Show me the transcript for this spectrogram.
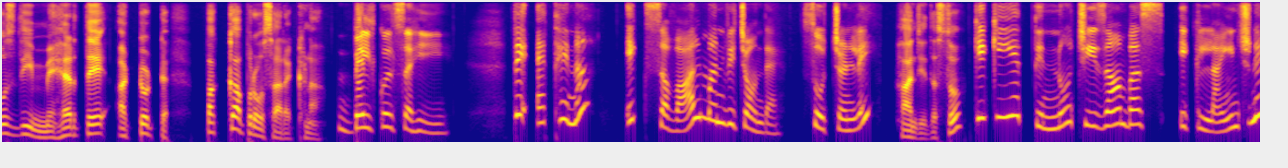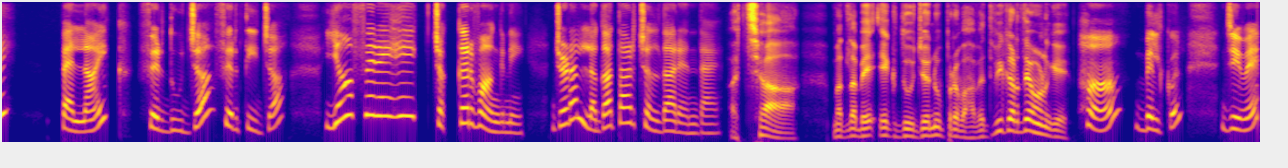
ਉਸ ਦੀ ਮਿਹਰ ਤੇ ਅਟੁੱਟ ਪੱਕਾ ਭਰੋਸਾ ਰੱਖਣਾ। ਬਿਲਕੁਲ ਸਹੀ। ਤੇ ਇੱਥੇ ਨਾ ਇੱਕ ਸਵਾਲ ਮਨ ਵਿੱਚ ਆਉਂਦਾ ਹੈ ਸੋਚਣ ਲਈ। ਹਾਂਜੀ ਦੱਸੋ। ਕਿ ਕੀ ਇਹ ਤਿੰਨੋਂ ਚੀਜ਼ਾਂ ਬਸ ਇੱਕ ਲਾਈਨ 'ਚ ਨੇ? ਪਹਿਲਾਂ ਇੱਕ ਫਿਰ ਦੂਜਾ ਫਿਰ ਤੀਜਾ ਜਾਂ ਫਿਰ ਇਹ ਇੱਕ ਚੱਕਰ ਵਾਂਗ ਨੇ? ਜਿਹੜਾ ਲਗਾਤਾਰ ਚੱਲਦਾ ਰਹਿੰਦਾ ਹੈ। ਅੱਛਾ ਮਤਲਬ ਇਹ ਇੱਕ ਦੂਜੇ ਨੂੰ ਪ੍ਰਭਾਵਿਤ ਵੀ ਕਰਦੇ ਹੋਣਗੇ? ਹਾਂ ਬਿਲਕੁਲ। ਜਿਵੇਂ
